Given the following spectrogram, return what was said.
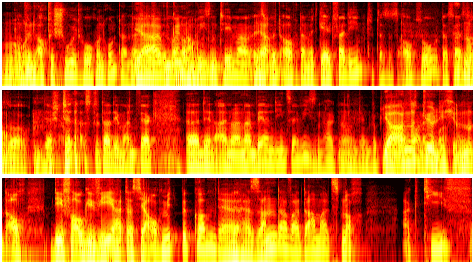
Und, wird auch geschult hoch und runter. Ne? Ja, das ist immer genau. noch ein Riesenthema. Es Ja. wird auch damit Geld verdient. Das ist auch so. Das heißt Genau. also, auch an der Stelle hast du da dem Handwerk äh, den einen oder anderen Bärendienst erwiesen halt. Ne? Und den wirklich Ja, natürlich. gebracht, ne? Und auch DVGW hat das ja auch mitbekommen. Der Ja. Herr Sander war damals noch aktiv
